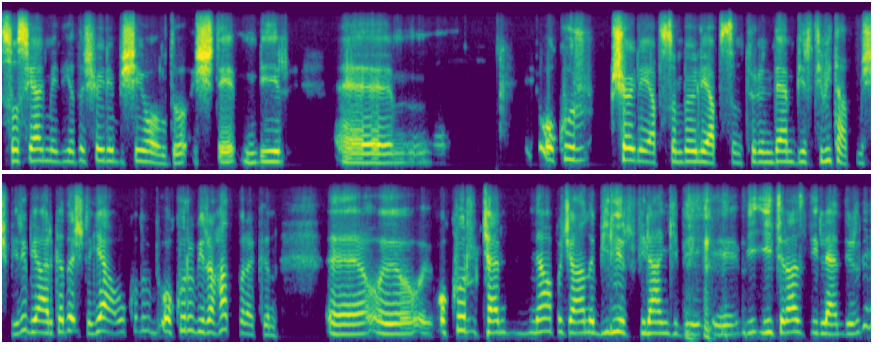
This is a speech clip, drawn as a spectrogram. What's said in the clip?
sosyal medyada şöyle bir şey oldu. İşte bir e, okur şöyle yapsın böyle yapsın türünden bir tweet atmış biri. Bir arkadaş da ya okulu, okuru bir rahat bırakın. Ee, okur kendi ne yapacağını bilir filan gibi e, bir itiraz dillendirdi.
